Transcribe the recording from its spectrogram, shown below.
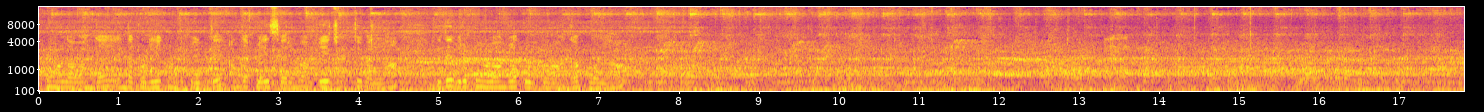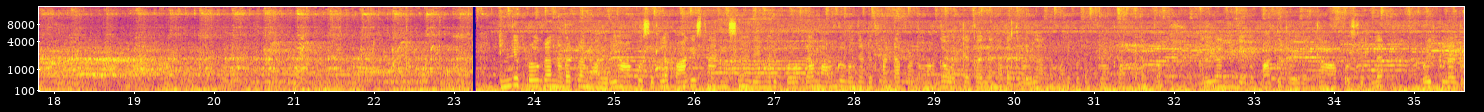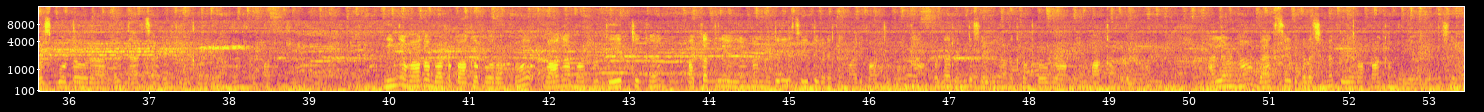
விருப்பம் உள்ளவங்க இந்த கொடியை கொண்டு போயிட்டு அந்த பிளேஸ் வரும்போது அப்படியே சுற்றி வரலாம். இது விருப்பம் உள்ளவங்கள கூப்பிடுவாங்க போகலாம் இங்கே ப்ரோக்ராம் நடக்கிற மாதிரி ஆப்போசிட்டில் பாகிஸ்தானிஸும் இதே மாதிரி ப்ரோக்ராம் அவங்க கொஞ்சம் டிஃப்ரெண்ட்டாக பண்ணுவாங்க. ஒற்றை கல்லில் நடக்கிறது அந்த மாதிரிப்பட்ட ப்ரோக்ராம் நடக்கும். அதுதான் நீங்கள் இப்போ பார்த்துட்டு இருக்கீங்க. ஆப்போசிட்டில் ஒயிட் கலர் ட்ரெஸ் போட்ட ஒரு ஆள் டான்ஸ் ஆடிட்டு இருக்காரு. அதான் நீங்கள் பார்த்துட்டு இருக்கீங்க. நீங்கள் வாகா பார்டர் பார்க்க போகிறப்போ வாகா பார்டர் கேட்டுக்கு பக்கத்தில் இல்லைன்னா மிடில் சீட்டு கிடைக்கிற மாதிரி பார்த்துக்கோங்க. அப்போ தான் ரெண்டு சைடு நடக்கிற ப்ரோக்ராமையும் பார்க்க முடியும். இல்லைன்னா பேக் சைடு கிடச்சுன்னா கிளியராக பார்க்க முடியாது. இந்த சைடு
